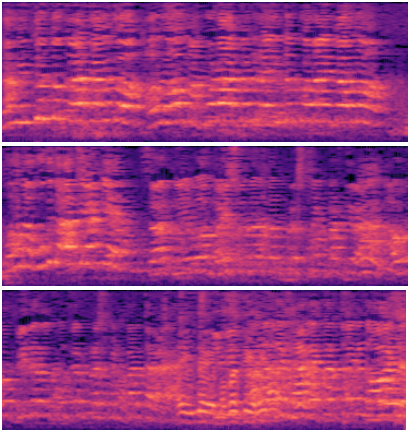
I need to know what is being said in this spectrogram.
ನಮ್ ಹಿಂದುತ್ವ ಕ್ಲಾಸ್ ಆಗೋದು ಅವನು ಮಗೋಡ ಹಾಕೊಂಡ್ರೆ ಹಿಂದುತ್ವ ನಾಯಕ ಅವನು ಅವನ ಉಗಿದ ಆಚೆ ಹಾಕಿ ಸರ್ ನೀವು ಮೈಸೂರಲ್ಲಿ ಒಂದು ಪ್ರೆಸ್ ಮೀಟ್ ಮಾಡ್ತೀರಾ ಅವರು ಬೀದರಲ್ಲಿ ಕೂತ್ಕೊಂಡು ಪ್ರೆಸ್ ಮೀಟ್ ಮಾಡ್ತಾರೆ ಇದೆ, ಮೊಬೈಲ್ ಕಾರ್ಯಕರ್ತರಿಗೆ ನೋವಾಗಿದೆ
